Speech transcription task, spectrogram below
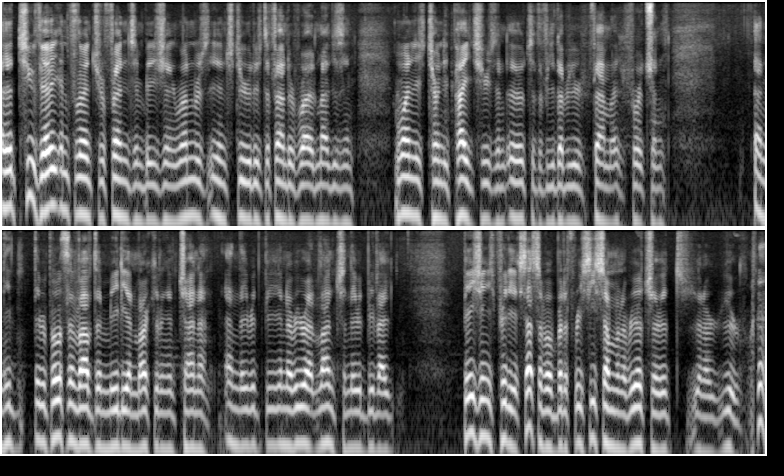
I had two very influential friends in Beijing. One was Ian Stewart, who's the founder of Wired Magazine. One is Tony Piëch, who's an heir to the VW family fortune. And he, they were both involved in media and marketing in China. And they would be, you know, we were at lunch and they would be like, Beijing's pretty accessible, but if we see someone in a wheelchair, it's, you know, you.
